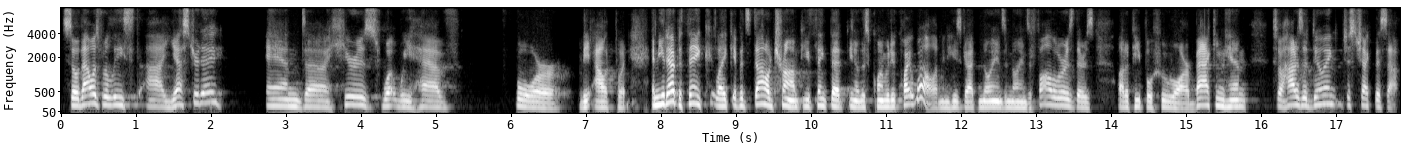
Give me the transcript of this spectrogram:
So that was released uh, yesterday. And uh, here's what we have for the output. And you'd have to think, like, if it's Donald Trump, you think that, you know, this coin would do quite well. I mean, he's got millions and millions of followers. There's a lot of people who are backing him. So how is it doing? Just check this out.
